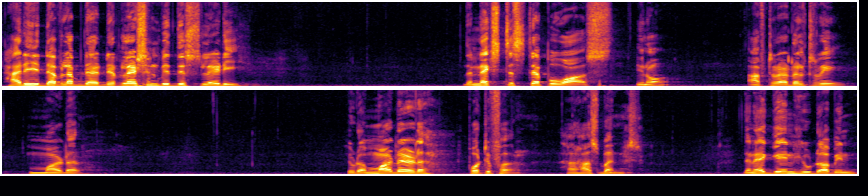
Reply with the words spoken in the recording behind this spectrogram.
had he developed a relation with this lady, the next step was, you know, after adultery, murder. He would have murdered Potiphar, her husband. Then again, he would have been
